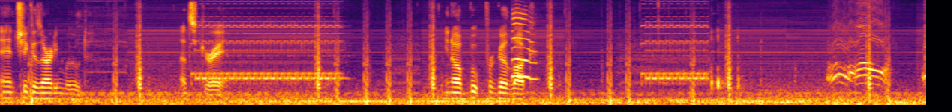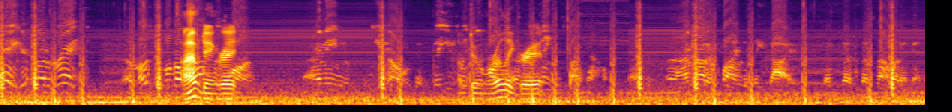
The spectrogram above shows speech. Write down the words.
And Chica's already moved. That's great. You know, a boot for good luck. I'm doing great. I mean, you know, they- usually I'm doing really great. by now. Uh, I'm not implying that they died. That, that, that's not what I meant.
